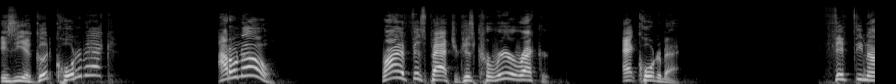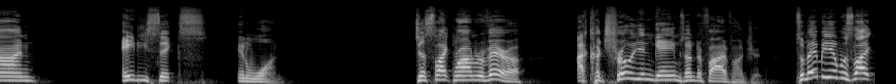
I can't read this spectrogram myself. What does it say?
Is he a good quarterback? I don't know. Ryan Fitzpatrick, his career record at quarterback 59, 86, and 1. Just like Ron Rivera, a quadrillion games under 500. So maybe it was like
